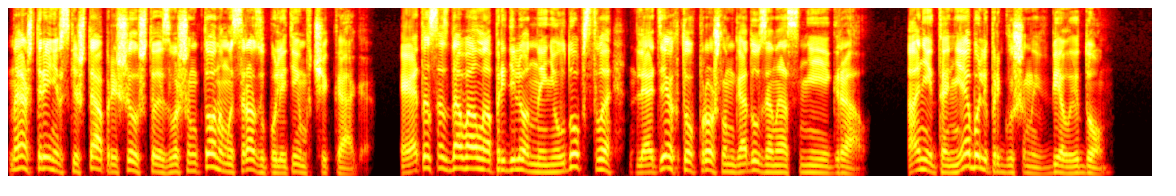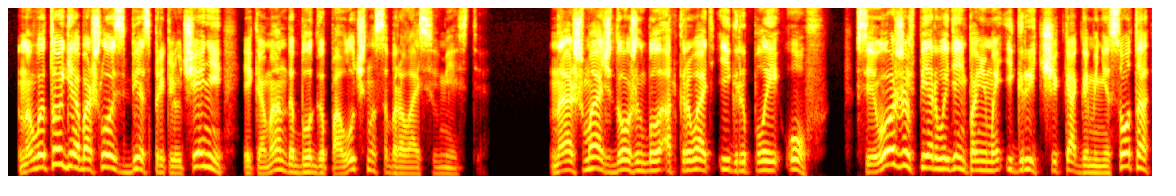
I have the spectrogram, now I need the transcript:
наш тренерский штаб решил, что из Вашингтона мы сразу полетим в Чикаго. Это создавало определенные неудобства для тех, кто в прошлом году за нас не играл. Они-то не были приглашены в Белый дом. Но в итоге обошлось без приключений, и команда благополучно собралась вместе. Наш матч должен был открывать игры плей-офф. Всего же в первый день помимо игры Чикаго-Миннесота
